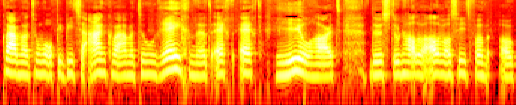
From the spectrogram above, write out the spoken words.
kwamen we, toen we op Ibiza aankwamen, toen regende het echt, echt heel hard. Dus toen hadden we allemaal zoiets van, oké.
